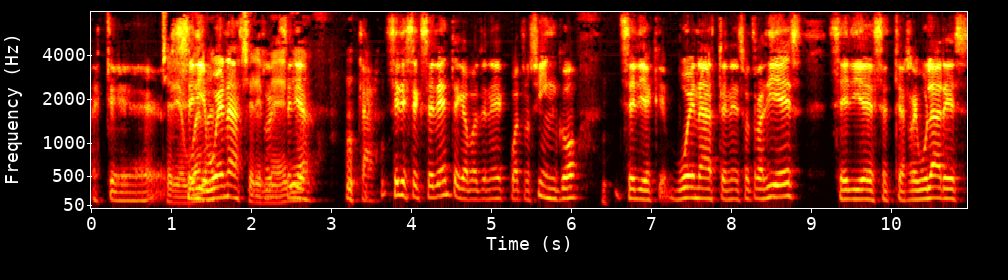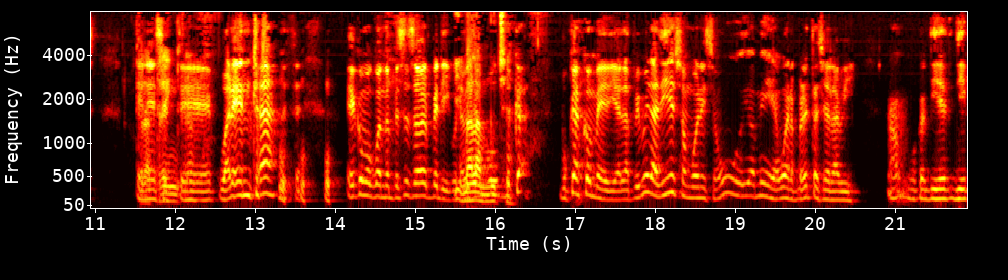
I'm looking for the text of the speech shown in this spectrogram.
este, series serie buenas, series media. claro, series excelentes que va a tener 4 o 5, series buenas tenés otras 10, series este, regulares tenés este, 40. es como cuando empezás a ver películas. Y malas muchas. buscas comedia, las primeras 10 son buenísimas. Uy, Dios mío, bueno, pero esta ya la vi. ¿no? Buscas 10, 10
